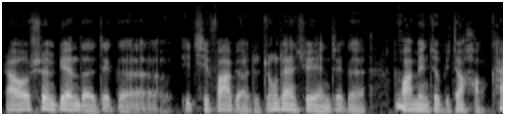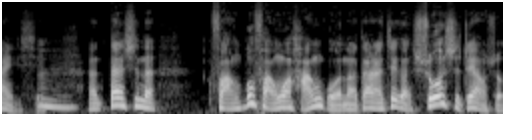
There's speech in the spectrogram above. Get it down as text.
然后顺便的这个一起发表这中战宣言，这个画面就比较好看一些。嗯，但是呢。访不访问韩国呢？当然，这个说是这样说，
